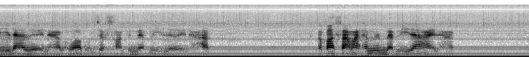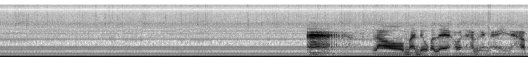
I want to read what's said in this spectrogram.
นี้ได้เลยนะครับ เพราะว่าผมจะสอนเป็นแบบนี้เลยนะครับ แล้วก็สามารถทำเป็นแบบนี้ได้นะครับ อ่า เรามาดูกันเลยเขาทำยังไงนะครับ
